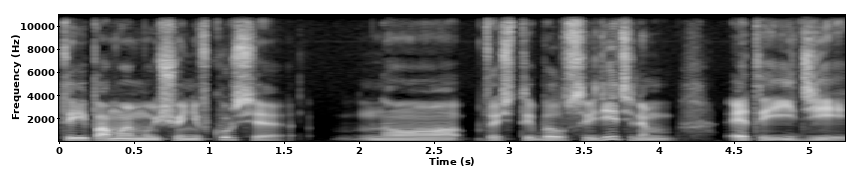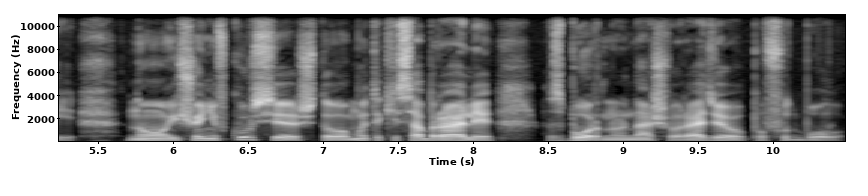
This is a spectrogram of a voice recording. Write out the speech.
Ты, по-моему, еще не в курсе, но, то есть ты был свидетелем этой идеи, но еще не в курсе, что мы таки собрали сборную нашего радио по футболу.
